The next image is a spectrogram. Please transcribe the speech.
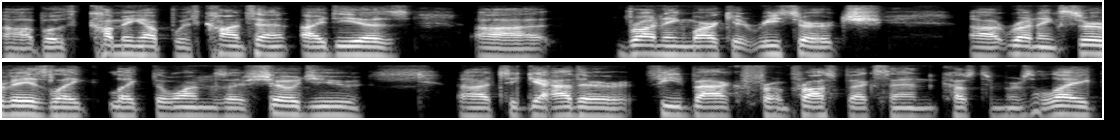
uh, both coming up with content ideas, uh, running market research, uh, running surveys like like the ones I've showed you uh, to gather feedback from prospects and customers alike,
